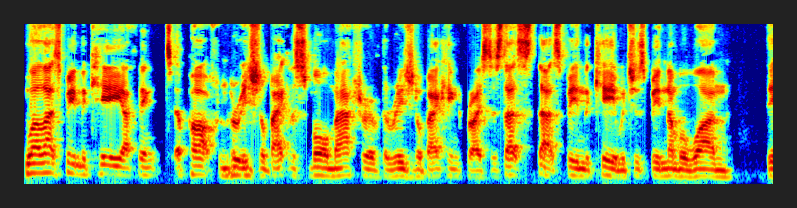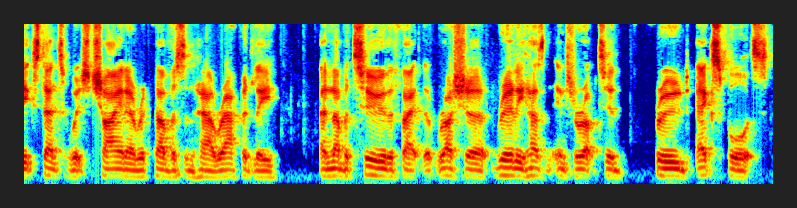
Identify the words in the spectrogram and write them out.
Well, that's been the key, I think. Apart from the regional bank, the small matter of the regional banking crisis, that's that's been the key, which has been number one, the extent to which China recovers and how rapidly. And number two, the fact that Russia really hasn't interrupted crude exports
